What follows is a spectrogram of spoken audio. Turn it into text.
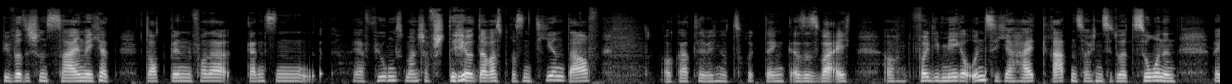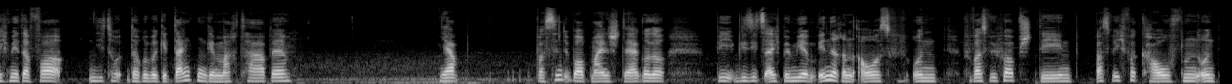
wie wird es schon sein, wenn ich halt dort bin, vor der ganzen ja, Führungsmannschaft stehe und da was präsentieren darf. Oh Gott, wenn ich nur zurückdenke. Also es war echt auch voll die mega Unsicherheit, gerade in solchen Situationen, weil ich mir davor nie darüber Gedanken gemacht habe, ja, was sind überhaupt meine Stärken oder wie, wie sieht's eigentlich bei mir im Inneren aus und für was will ich überhaupt stehen, was will ich verkaufen und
